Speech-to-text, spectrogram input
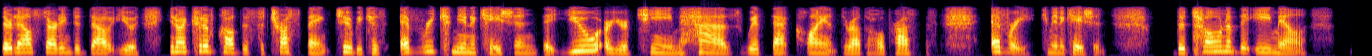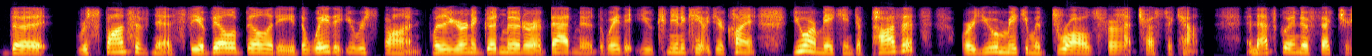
they're now starting to doubt you. You know, I could have called this a trust bank too, because every communication that you or your team has with that client throughout the whole process, every communication, the tone of the email, the responsiveness, the availability, the way that you respond, whether you're in a good mood or a bad mood, the way that you communicate with your client, you are making deposits or you are making withdrawals from that trust account. And that's going to affect your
